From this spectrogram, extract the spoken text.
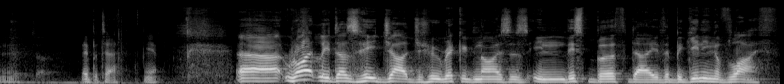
yeah. Epitaph, yeah. Uh, rightly does he judge who recognizes in this birthday the beginning of life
